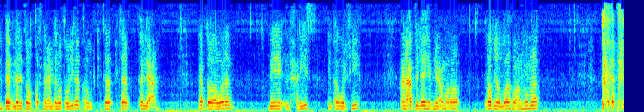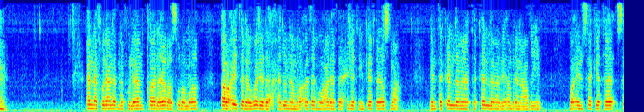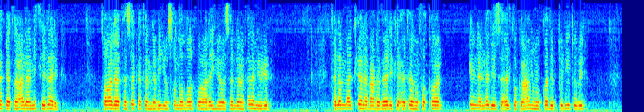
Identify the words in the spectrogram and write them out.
الباب الذي توقفنا عنده طويلا أو الكتاب كتاب اللعان نبدأ أولا بالحديث الأول فيه. عن عبد الله بن عمر رضي الله عنهما أن فلان ابن فلان قال يا رسول الله أرأيت لو وجد أحدنا امرأته على فاحشة كيف يصنع؟ إن تكلم تكلم بأمر عظيم وإن سكت سكت على مثل ذلك. قال فسكت النبي صلى الله عليه وسلم فلم يجبه. فلما كان بعد ذلك أتاه فقال إن الذي سألتك عنه قد ابتليت به.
